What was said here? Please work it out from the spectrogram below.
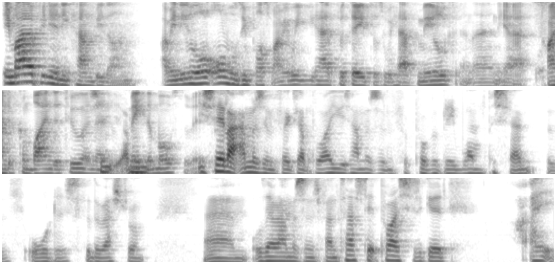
in my opinion, it can be done. I mean, it's al- almost impossible. I mean, we have potatoes, we have milk, and then yeah, kind of combine the two and So, then I make mean, the most of it. You say like Amazon, for example. I use Amazon for probably one percent of orders for the restaurant. Um, although Amazon's fantastic, prices are good. I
